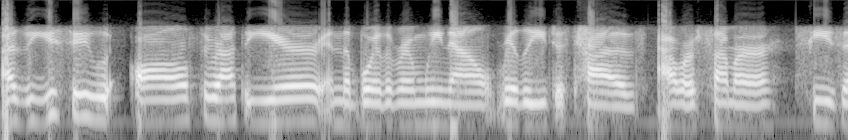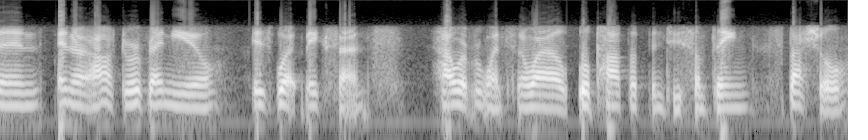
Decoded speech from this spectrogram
as we used to all throughout the year in the boiler room. We now really just have our summer season in our outdoor venue is what makes sense. However, once in a while we'll pop up and do something special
